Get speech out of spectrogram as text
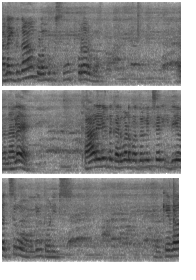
ஆனால் இதுதான் குழம்புக்கு சூப்பராக இருக்கும். அதனால் காலையில் இந்த கருவாடை பார்த்தோன்னே சரி இதே வச்சிருவோம் அப்படின்னு தோணிடுச்சு. ஓகேவா?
